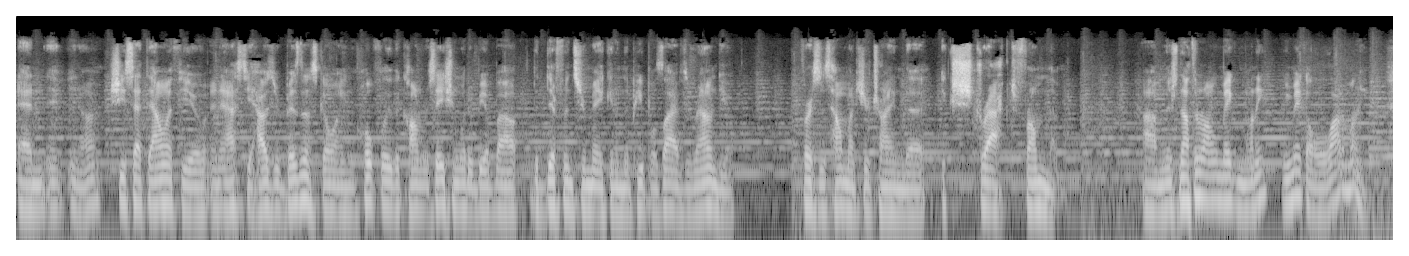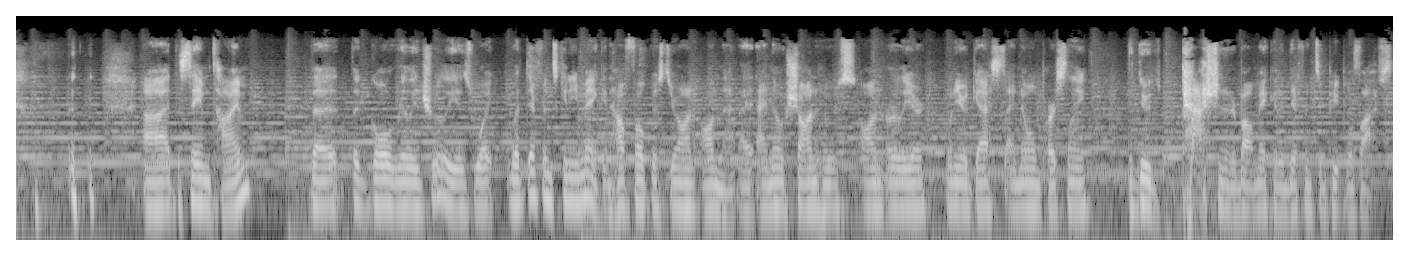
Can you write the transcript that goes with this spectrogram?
and you know she sat down with you and asked you how's your business going? Hopefully the conversation would be about the difference you're making in the people's lives around you versus how much you're trying to extract from them. Um, there's nothing wrong with making money. We make a lot of money. Uh, at the same time the the goal really truly is what what difference can you make and how focused you're on on that. I, I know sean who's on earlier one of your guests i know him personally. The dude's passionate about making a difference in people's lives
